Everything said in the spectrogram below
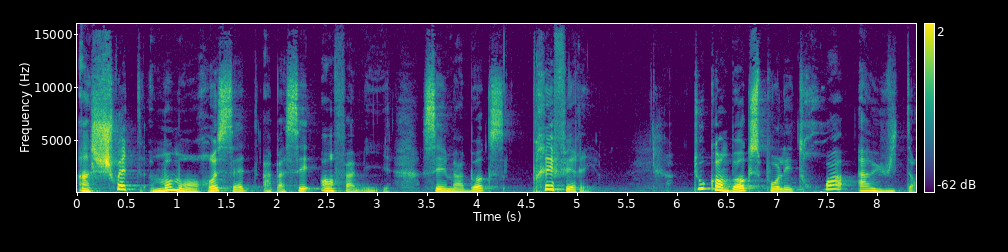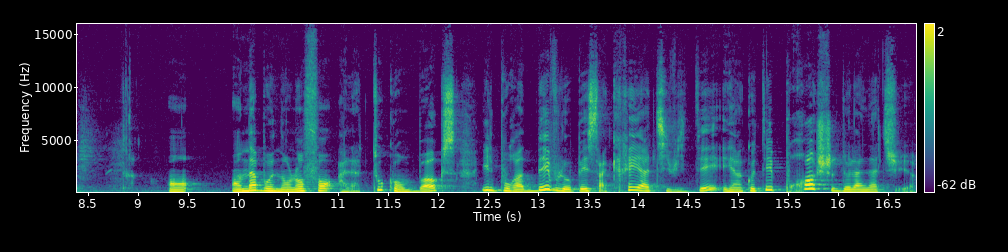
Un chouette moment recette à passer en famille. C'est ma box préférée. Tout box pour les 3 à 8 ans. En, en abonnant l'enfant à la Toucan Box, il pourra développer sa créativité et un côté proche de la nature.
